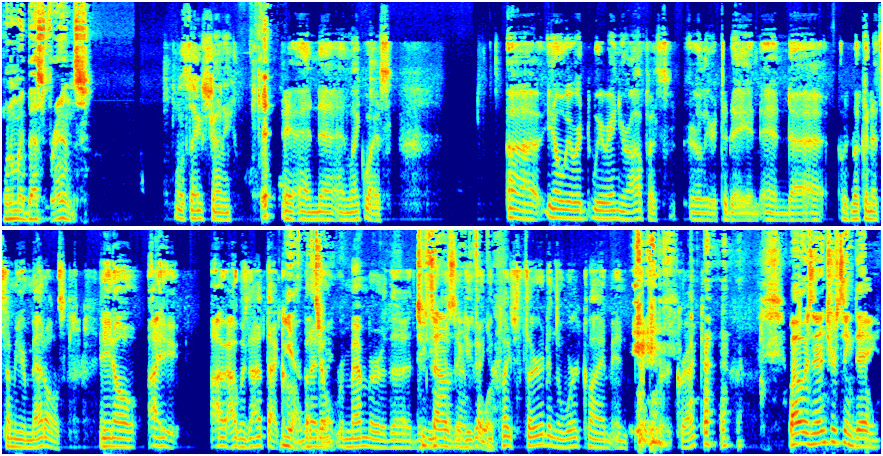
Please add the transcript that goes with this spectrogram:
one of my best friends. Well, thanks, Johnny, and uh, and likewise. Uh, you know, we were we were in your office earlier today, and and uh, I was looking at some of your medals, and you know, I I, I was at that con, Yeah, but I don't right. remember the, the details. Like you got you placed third in the work climb in Pittsburgh, correct? Well, it was an interesting day.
